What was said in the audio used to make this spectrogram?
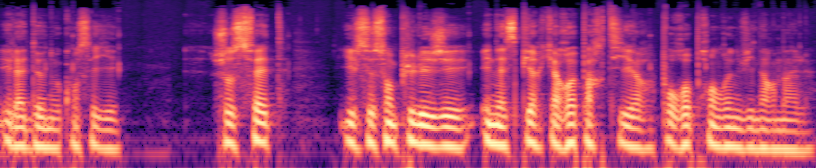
et la donne au conseiller. Chose faite, il se sent plus léger et n'aspire qu'à repartir pour reprendre une vie normale.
